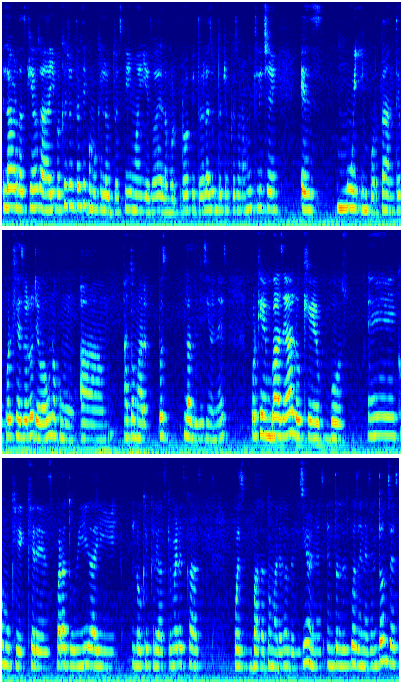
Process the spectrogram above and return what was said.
la verdad es que, o sea, ahí fue que yo entendí como que la autoestima y eso del amor propio y todo el asunto, que aunque suena muy cliché, es muy importante porque eso lo lleva a uno como a, a tomar pues las decisiones porque en base a lo que vos eh, como que querés para tu vida y lo que creas que merezcas pues vas a tomar esas decisiones entonces pues en ese entonces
